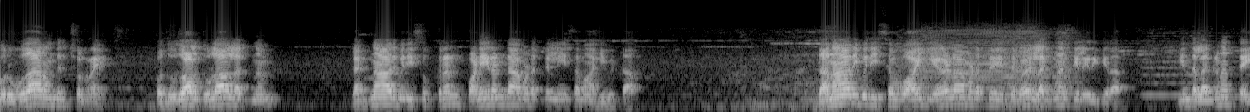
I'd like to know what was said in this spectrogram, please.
ஒரு உதாரணத்துக்கு சொல்றேன். இப்போ துலா துலா லக்னம் லக்னாதிபதி சுக்கிரன் பனிரெண்டாம் இடத்தில் நீசமாகி விட்டார் தனாதிபதி செவ்வாய் ஏழாம் இடத்தில் செவ்வாய் லக்னத்தில் இருக்கிறார். இந்த லக்னத்தை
